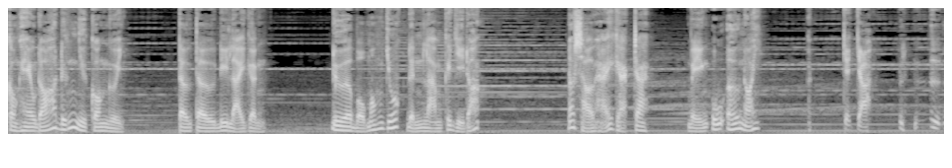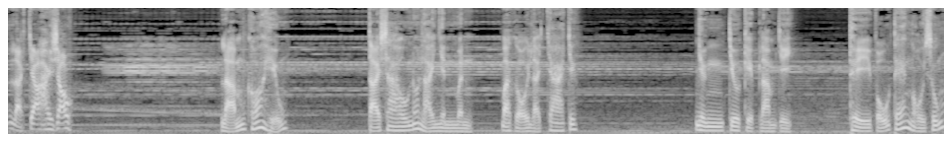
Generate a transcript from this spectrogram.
Con heo đó đứng như con người Từ từ đi lại gần Đưa bộ móng vuốt định làm cái gì đó. Nó sợ hãi gạt ra Miệng ú ớ nói Chà chà Là cha hay sao? Lãm khó hiểu. Tại sao nó lại nhìn mình Mà gọi là cha chứ? Nhưng chưa kịp làm gì Thì Vũ té ngồi xuống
